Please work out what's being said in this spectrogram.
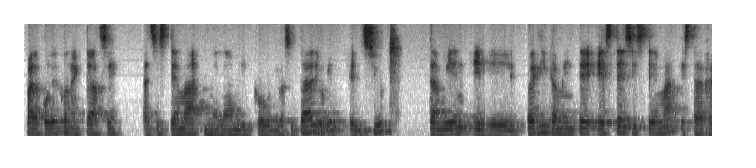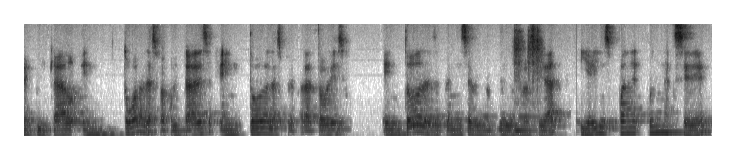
para poder conectarse al sistema inalámbrico universitario, el, el También eh, prácticamente este sistema está replicado en todas las facultades, en todas las preparatorias, en todas las dependencias de, de la universidad y ellos pueden, pueden acceder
